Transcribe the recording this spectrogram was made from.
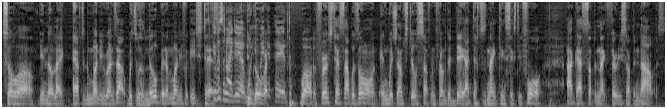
So, uh, you know, like after the money runs out, which was a little bit of money for each test. Give us an idea of you what you might get paid. Well, the first test I was on, in which I'm still suffering from today, I just was 1964, I got something like 30-something dollars.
